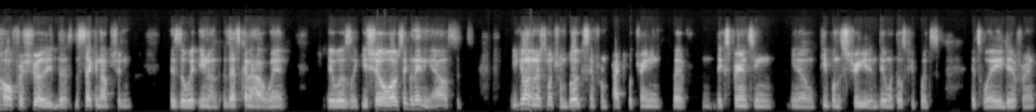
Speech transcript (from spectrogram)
oh for sure the the second option is the way you know that's kind of how it went it was like you show up. It's like with anything else. It's you can only learn so much from books and from practical training, but experiencing you know people in the street and dealing with those people, it's it's way different.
